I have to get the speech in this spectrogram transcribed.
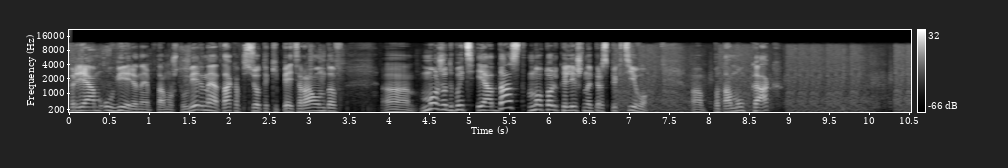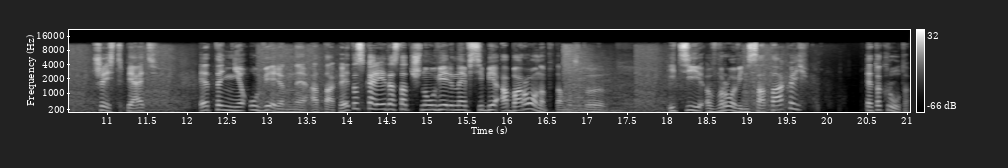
прям уверенная. Потому что уверенная атака все-таки 5 раундов. Э, может быть и отдаст, но только лишь на перспективу. Э, потому как 6-5 это не уверенная атака. Это скорее достаточно уверенная в себе оборона, потому что идти вровень с атакой, это круто.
